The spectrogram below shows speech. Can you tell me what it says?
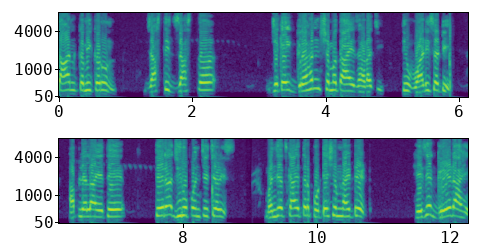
ताण कमी करून जास्तीत जास्त जे काही ग्रहण क्षमता आहे झाडाची ती वाढीसाठी आपल्याला येथे तेरा झिरो पंचेचाळीस म्हणजेच काय तर पोटॅशियम नायट्रेट हे जे ग्रेड आहे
